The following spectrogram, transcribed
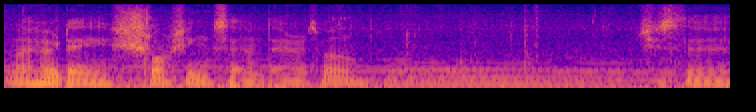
And I heard a sloshing sound there as well. Which is the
